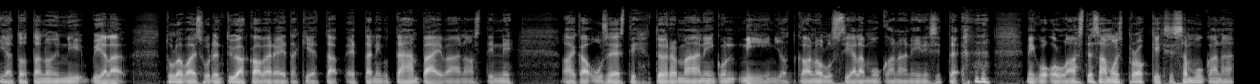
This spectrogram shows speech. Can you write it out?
ja tota noin, niin vielä tulevaisuuden työkavereitakin, että, että niin kuin tähän päivään asti niin aika useasti törmää niin kuin niihin, jotka on ollut siellä mukana, niin, niin sitten niin kuin ollaan sitten samoissa prokkiksissa mukana,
